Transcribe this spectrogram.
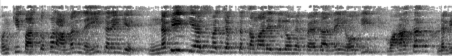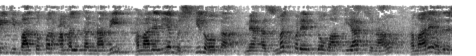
ان کی باتوں پر عمل نہیں کریں گے۔ نبی کی عظمت جب تک ہمارے دلوں میں پیدا نہیں ہوگی، وہاں تک نبی کی باتوں پر عمل کرنا بھی ہمارے لیے مشکل ہوگا۔ میں عظمت پر ایک دو واقعات سناؤں۔ ہمارے حضرت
